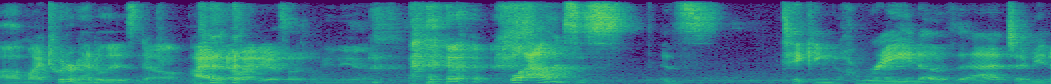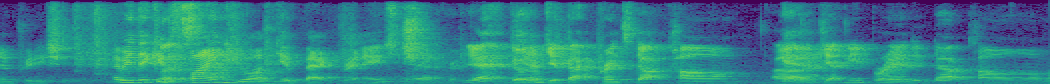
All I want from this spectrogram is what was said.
Uh, my Twitter handle is no, I have no idea of social media. well, Alex is is taking reign of that. I mean, I'm pretty sure. I mean, they can Let's- find you on Give Back Printing. Like, yeah, go Yeah. to getbackprints.com, uh, Yeah. getmebranded.com,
